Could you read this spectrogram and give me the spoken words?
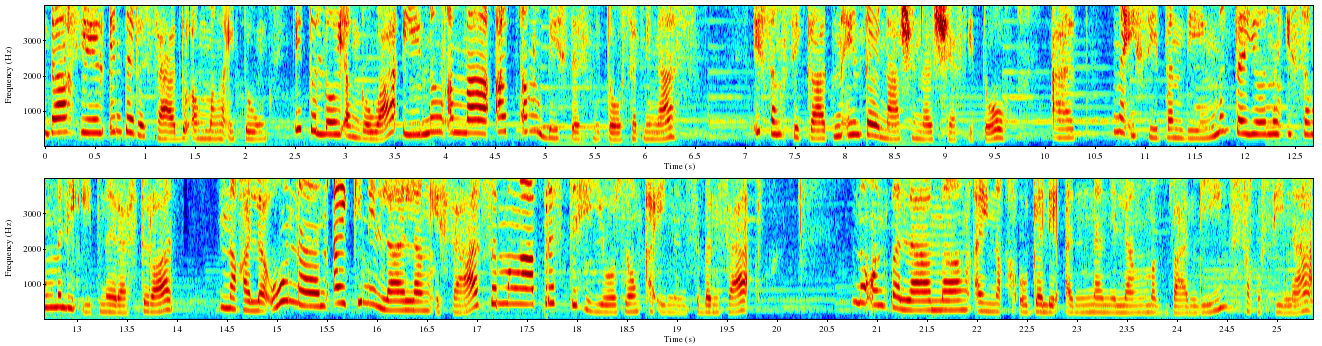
Dahil interesado ang mga itong ituloy ang gawain ng ama at ang business nito sa Pinas. Isang sikat na international chef ito at naisipan ding magtayo ng isang maliit na restaurant. Nakalaunan ay kinilalang isa sa mga prestihiyosong kainan sa bansa. Noon pa lamang ay nakaugalian na nilang magbanding sa kusina.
